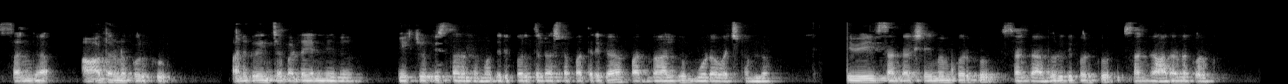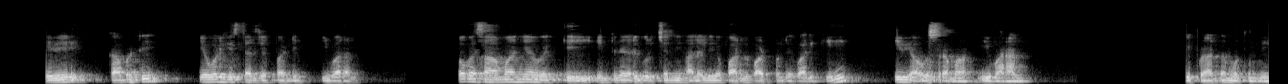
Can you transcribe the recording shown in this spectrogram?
సంఘ ఆదరణ కొరకు అనుగ్రహించబడ్డాయని నేను మీకు చూపిస్తానన్న మొదటి కొరత రాష్ట్ర పత్రిక పద్నాలుగు మూడవ వచనంలో. ఇవి సంఘ క్షేమం కొరకు సంఘ అభివృద్ధి కొరకు సంఘ ఆదరణ కొరకు. ఇవి కాబట్టి ఎవరికి ఇస్తారు చెప్పండి ఈ వరాలు? ఒక సామాన్య వ్యక్తి ఇంటి దగ్గర కూర్చొని హలలియ పాటలు పాడుకునే వారికి ఇవి అవసరమా ఈ వరాలు? ఇప్పుడు అర్థమవుతుంది.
